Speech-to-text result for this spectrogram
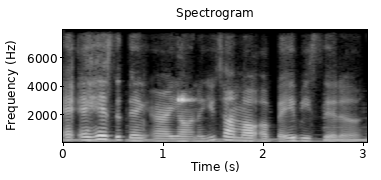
and, and here's the thing, Ariana, you talking about a babysitter.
